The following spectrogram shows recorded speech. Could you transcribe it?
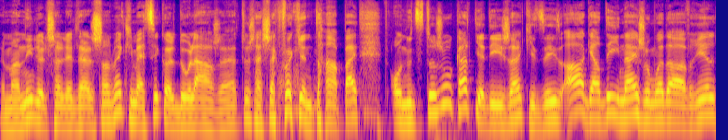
À un moment donné, le, cha- le- le changement climatique a le dos large. Hein? Touche à chaque fois qu'il y a une tempête. On nous dit toujours, quand il y a des gens qui disent Ah, regardez, il neige au mois d'avril,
